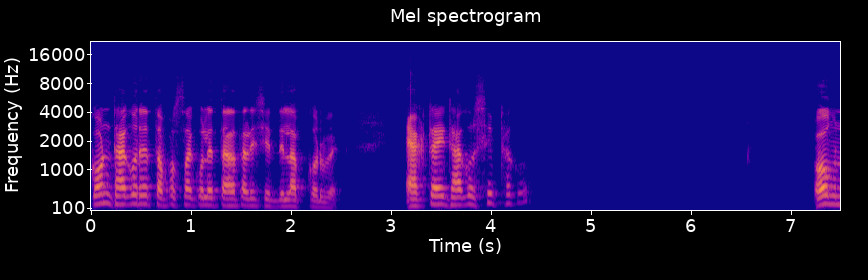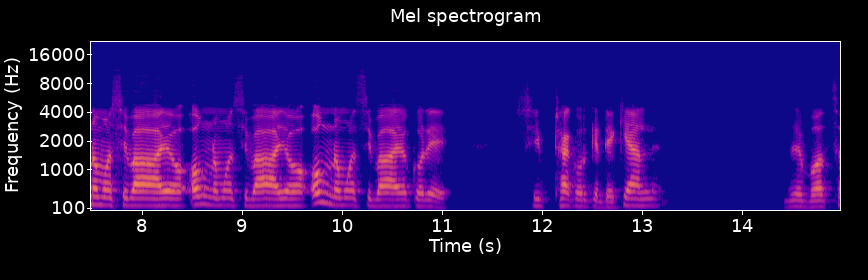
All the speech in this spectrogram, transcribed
কোন ঠাকুরের তপস্যা করলে তাড়াতাড়ি সিদ্ধি লাভ করবে? একটাই ঠাকুর শিব ঠাকুর। ওং নম শিবায়, ওং নম শিবায়, ওং নম শিবায় করে শিব ঠাকুরকে ডেকে আনলেন। যে, বৎস,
